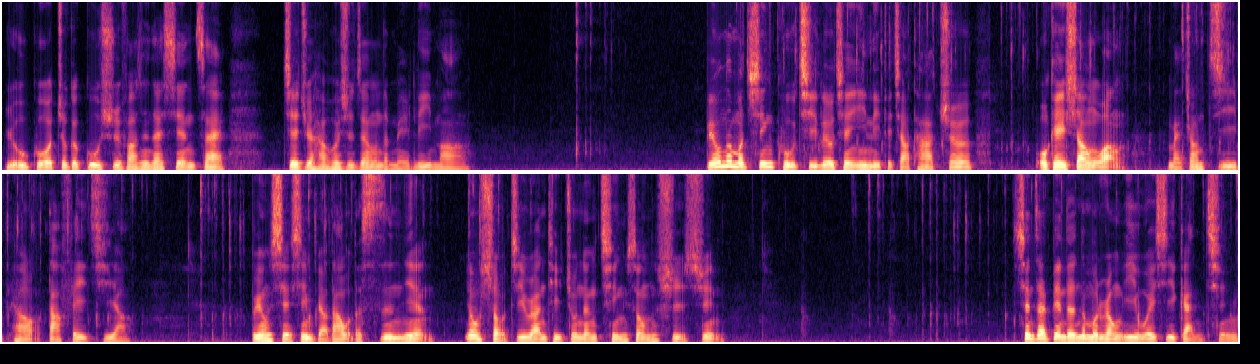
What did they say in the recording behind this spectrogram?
如果这个故事发生在现在，结局还会是这样的美丽吗？不用那么辛苦骑六千英里的脚踏车，我可以上网买张机票搭飞机啊！不用写信表达我的思念，用手机软体就能轻松视讯。现在变得那么容易维系感情。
